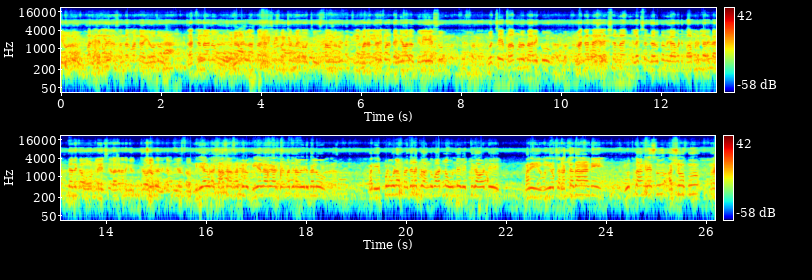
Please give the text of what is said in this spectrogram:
ఈరోజు వారి జన్మదిన సందర్భంగా ఈరోజు రక్తదానం యువకులంతా కలిసి స్వచ్ఛందంగా వచ్చి ఇస్తా ఉన్నారు. వారందరికీ కూడా ధన్యవాదాలు తెలియజేస్తూ వచ్చే పదమూడో తారీఖు రగన్న ఎలక్షన్ ఎలక్షన్ జరుగుతుంది కాబట్టి పదమూడో తారీఖు అత్యధిక ఓట్లు వేసి రగన్న గెలిపించేవాళ్ళకి విజ్ఞప్తి చేస్తాం మిర్యాలగూడ శాసనసభ్యులు బిఎల్ఆర్ గారి జన్మదిన వేడుకలు మరి ఎప్పుడు కూడా ప్రజలకు అందుబాటులో ఉండే వ్యక్తి కాబట్టి మరి ఈ యొక్క రక్తదానాన్ని యూత్ కాంగ్రెస్ అశోక్ మన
